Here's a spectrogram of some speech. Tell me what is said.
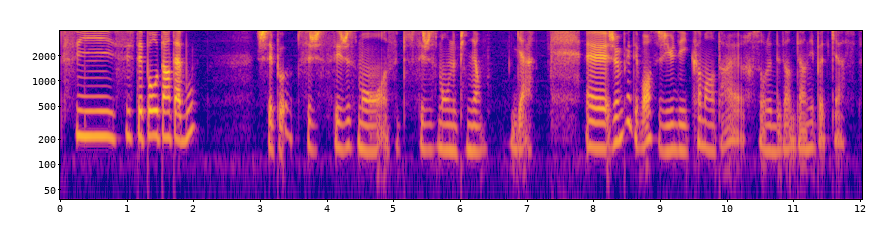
si, si c'était pas autant tabou. Je sais pas. C'est juste juste mon opinion. Gars. Euh, je vais même pas été voir si j'ai eu des commentaires sur le dernier podcast.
